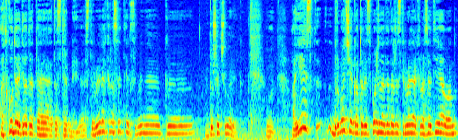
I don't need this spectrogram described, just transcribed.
откуда идет это, это стремление? Стремление к красоте, стремление к, душе человека. Вот. А есть другой человек, который использует это же стремление к красоте, он,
